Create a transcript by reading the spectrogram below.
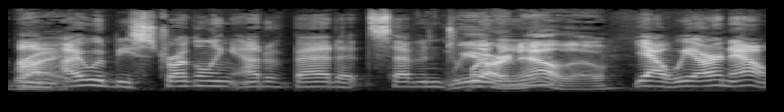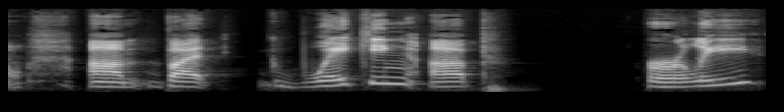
Right. Um, I would be struggling out of bed at seven. we are now, though. Yeah, we are now. Um, but waking up early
